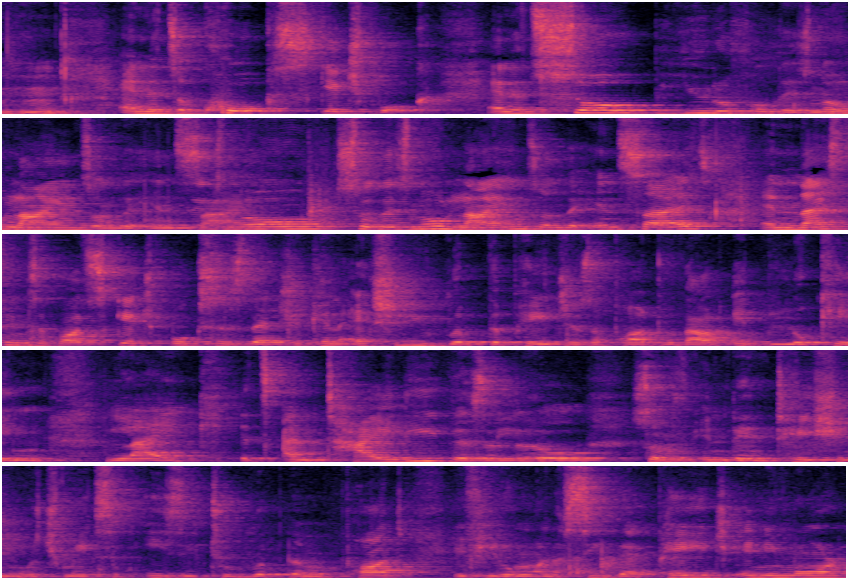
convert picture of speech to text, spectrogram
Mm-hmm. And it's a cork sketchbook, and it's so beautiful. There's no lines on the inside. There's no, so there's no lines on the insides. And nice things about sketchbooks is that you can actually rip the pages apart without it looking like it's untidy. There's a little sort of indentation which makes it easy to rip them apart if you don't want to see that page anymore.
